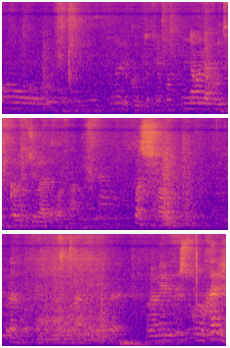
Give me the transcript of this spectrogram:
ونقول لكم التوفيق ونتمنوا انكم تفكروا تجيو لهذه الغرفه ترشحوا تجيو لهذه الغرفه راه ما يمكنش تكونوا خارج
